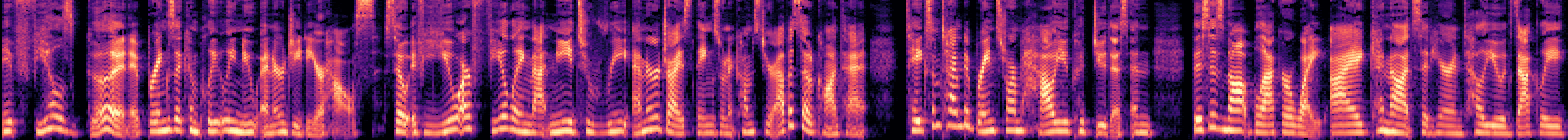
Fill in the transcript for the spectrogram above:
It feels good. It brings a completely new energy to your house. So if you are feeling that need to re-energize things when it comes to your episode content take some time to brainstorm how you could do this. And this is not black or white. I cannot sit here and tell you exactly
